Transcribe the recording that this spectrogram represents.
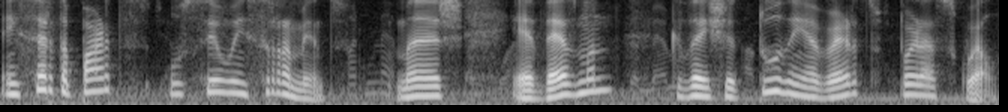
em certa parte, o seu encerramento, mas é Desmond que deixa tudo em aberto para a sequela.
